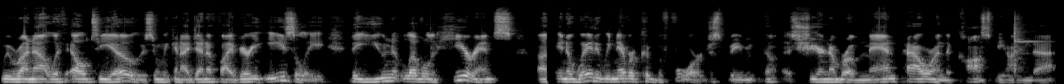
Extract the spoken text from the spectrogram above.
We run out with LTOs and we can identify very easily the unit level adherence uh, in a way that we never could before, just be the sheer number of manpower and the cost behind that.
